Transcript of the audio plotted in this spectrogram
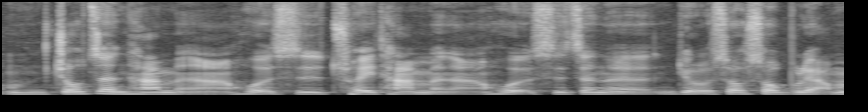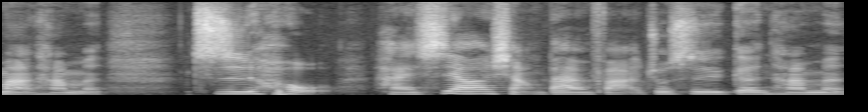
嗯纠正他们啊，或者是催他们啊，或者是真的有的时候受不了骂他们。之后还是要想办法，就是跟他们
